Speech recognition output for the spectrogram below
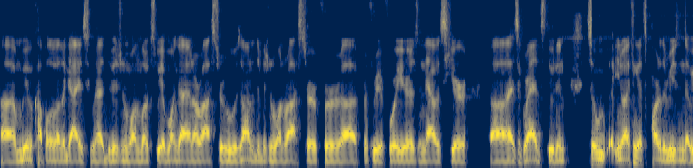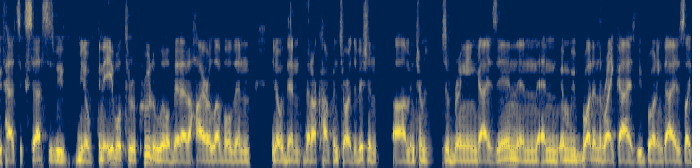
Um, we have a couple of other guys who had Division One looks. We have one guy on our roster who was on a Division One roster for uh, for three or four years, and now is here uh, as a grad student. So, you know, I think that's part of the reason that we've had success is we've, you know, been able to recruit a little bit at a higher level than, you know, than, than our conference or our division, um, in terms of bringing guys in and, and, and we brought in the right guys. We brought in guys like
